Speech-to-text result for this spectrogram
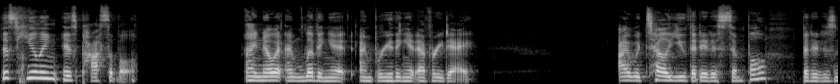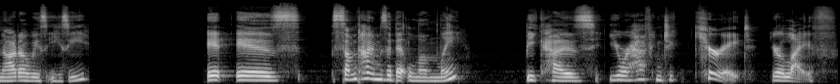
This healing is possible. I know it, I'm living it, I'm breathing it every day. I would tell you that it is simple, but it is not always easy. It is sometimes a bit lonely because you are having to curate your life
